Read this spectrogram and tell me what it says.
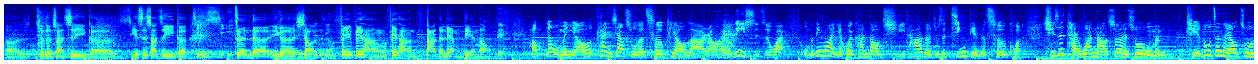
呃，这个算是一个，也是算是一个惊喜，真的一个小非非常非常大的亮点哦。对。好，那我们也要看一下，除了车票啦，然后还有历史之外，我们另外也会看到其他的就是经典的车款。其实台湾呢，虽虽然说我们铁路真的要坐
